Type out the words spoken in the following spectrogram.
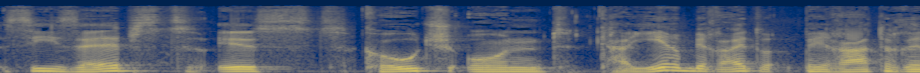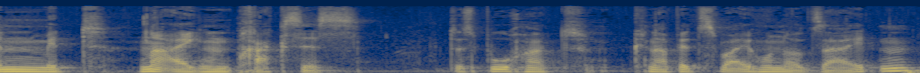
Sie selbst ist Coach und Karriereberaterin mit einer eigenen Praxis. Das Buch hat knappe 200 Seiten.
